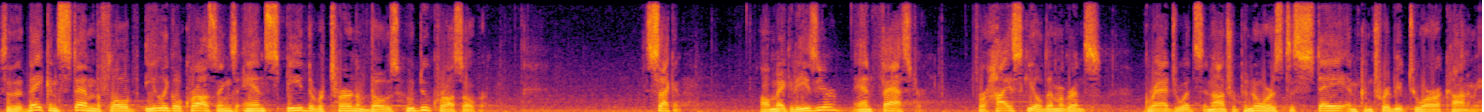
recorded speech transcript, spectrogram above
so that they can stem the flow of illegal crossings and speed the return of those who do cross over. Second, I'll make it easier and faster for high skilled immigrants, graduates, and entrepreneurs to stay and contribute to our economy,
